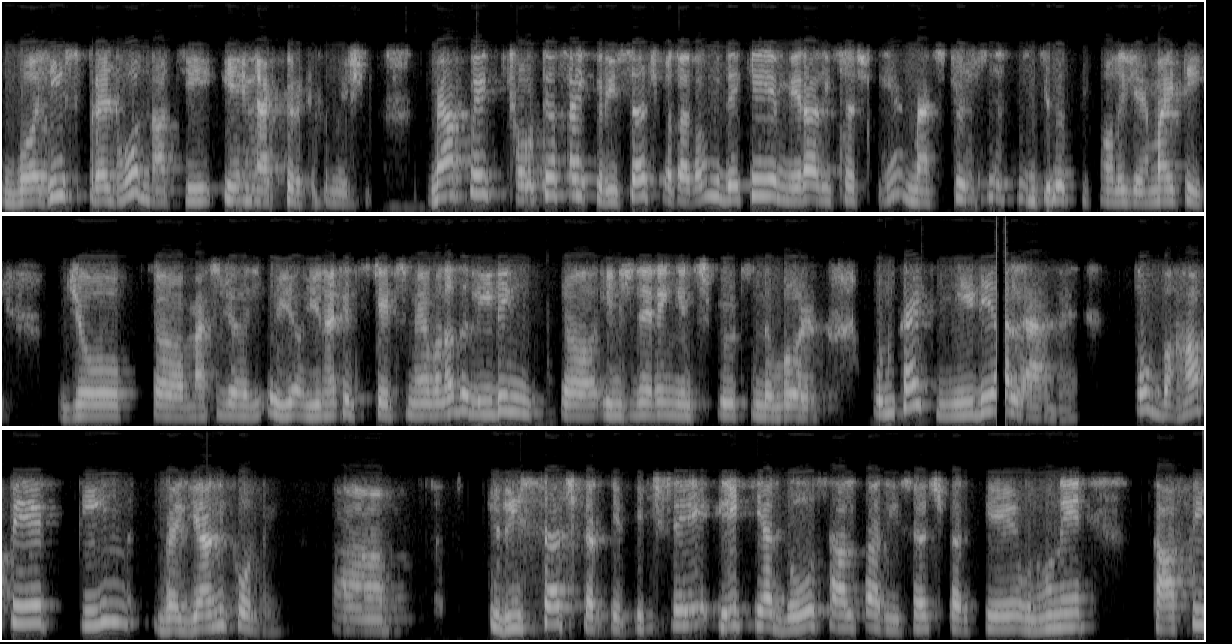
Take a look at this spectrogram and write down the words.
वही स्प्रेड हो, ना कि इन एक्यूरेट इन्फॉर्मेशन मैं आपको एक छोटा सा एक रिसर्च बताता हूँ। देखिए, ये मेरा रिसर्च नहीं है। Massachusetts institute of technology MIT जो मैसेज यूनाइटेड स्टेट्स में one of the leading engineering institute in the world उनका एक मीडिया लैब है। तो वहाँ पे तीन वैज्ञानिकों ने रिसर्च करके, पिछले एक या दो साल का रिसर्च करके उन्होंने काफ़ी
